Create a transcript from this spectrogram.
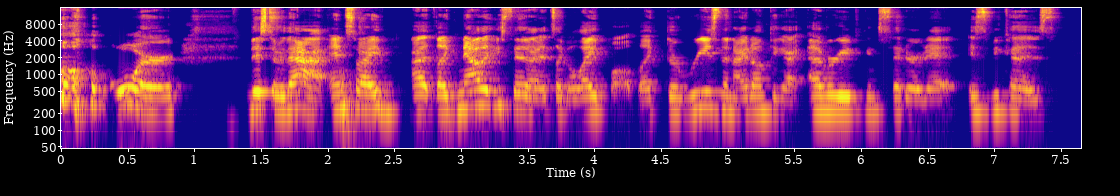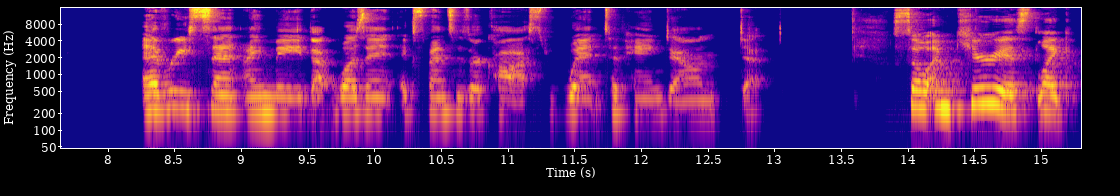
or this or that. And so I, I, like now that you say that, it's like a light bulb. Like the reason I don't think I ever even considered it is because every cent I made that wasn't expenses or cost went to paying down debt. So I'm curious, like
